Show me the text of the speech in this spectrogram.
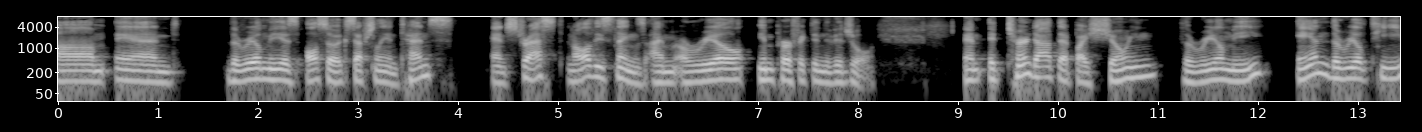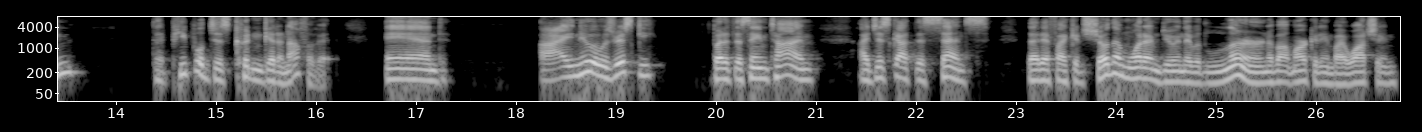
Um, and the real me is also exceptionally intense and stressed and all these things. I'm a real imperfect individual. And it turned out that by showing the real me and the real team, that people just couldn't get enough of it. And I knew it was risky, but at the same time, I just got this sense that if I could show them what I'm doing, they would learn about marketing by watching.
